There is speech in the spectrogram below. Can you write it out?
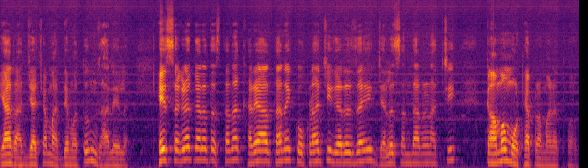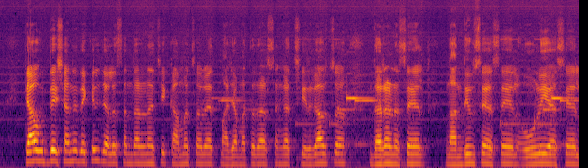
या राज्याच्या माध्यमातून झालेलं. हे सगळं करत असताना खऱ्या अर्थाने कोकणाची गरज आहे जलसंधारणाची कामं मोठ्या प्रमाणात व्हावं. त्या उद्देशाने देखील जलसंधारणाची कामं चालू आहेत. माझ्या मतदारसंघात शिरगावचं धरण असेल नांदिवसे असेल ओवळी असेल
